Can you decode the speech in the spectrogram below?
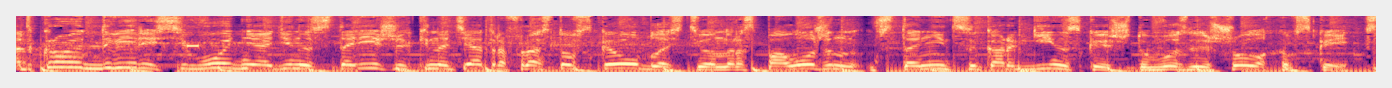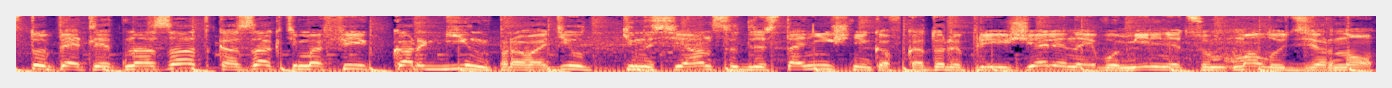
Откроют двери сегодня один из старейших кинотеатров Ростовской области. Он расположен в станице Каргинской, что возле Шолоховской. 105 лет назад казак Тимофей Каргин проводил киносеансы для станичников, которые приезжали на его мельницу молоть зерно.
